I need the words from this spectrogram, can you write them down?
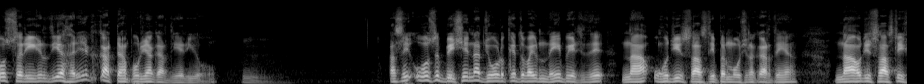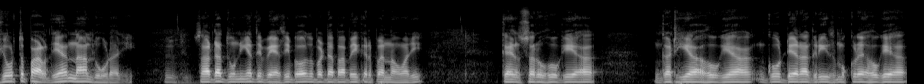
ਉਹ ਸਰੀਰ ਦੀਆਂ ਹਰੇਕ ਘਾਟਾਂ ਪੂਰੀਆਂ ਕਰਦੀ ਹੈ ਜੀ ਉਹ। ਅਸੀਂ ਉਸ ਵਿਸ਼ੇ ਨਾਲ ਜੋੜ ਕੇ ਦਵਾਈ ਨੂੰ ਨਹੀਂ ਵੇਚਦੇ ਨਾ ਉਹ ਜੀ ਸਸਤੀ ਪ੍ਰਮੋਸ਼ਨ ਕਰਦੇ ਆ ਨਾ ਉਹ ਜੀ ਸਸਤੀ ਸ਼ੋਹਰਤ ਭਾਲਦੇ ਆ ਨਾ ਲੋੜ ਆ ਜੀ। ਸਾਡਾ ਦੁਨੀਆ ਤੇ ਵੈਸੇ ਬਹੁਤ ਵੱਡਾ ਬਾਬੇ ਕਿਰਪਾ ਨਾਲ ਆ ਜੀ। ਕੈਂਸਰ ਹੋ ਗਿਆ ਗਠੀਆ ਹੋ ਗਿਆ ਗੋਡਿਆਂ ਦਾ ਗਰੀਸ ਮੁੱਕੜਿਆ ਹੋ ਗਿਆ।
